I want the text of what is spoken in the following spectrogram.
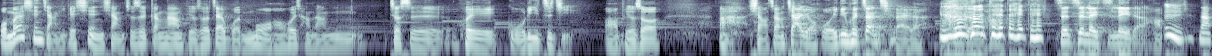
我们要先讲一个现象，就是刚刚比如说在文末哈，会常常就是会鼓励自己啊，比如说啊，小张加油，我一定会站起来了。对对对，这这类之类的哈。嗯，那。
